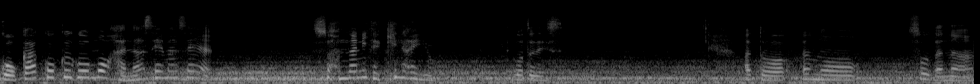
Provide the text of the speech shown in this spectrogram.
5カ国語も話せません。そんなにできないよってことです。あとあのそうだな。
